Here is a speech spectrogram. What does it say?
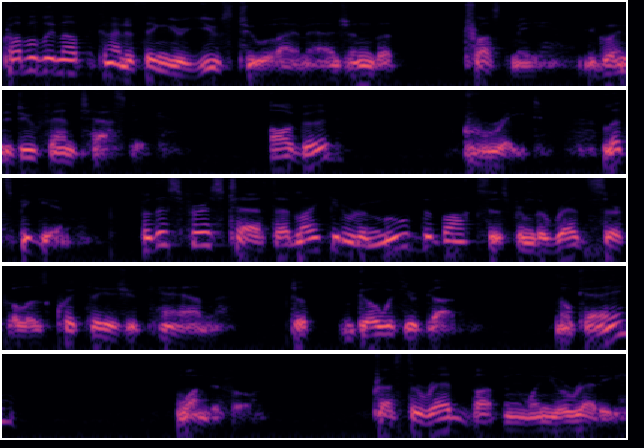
Probably not the kind of thing you're used to, I imagine, but trust me, you're going to do fantastic. All good? Great. Let's begin. For this first test, I'd like you to remove the boxes from the red circle as quickly as you can. Just go with your gut. Okay? Wonderful. Press the red button when you're ready.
